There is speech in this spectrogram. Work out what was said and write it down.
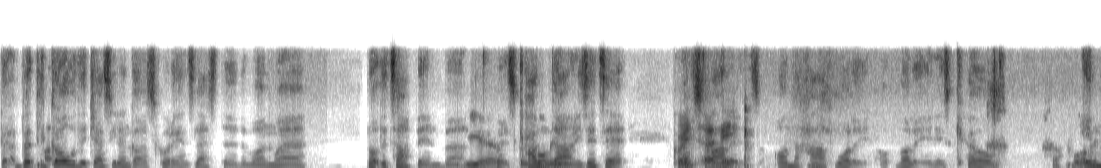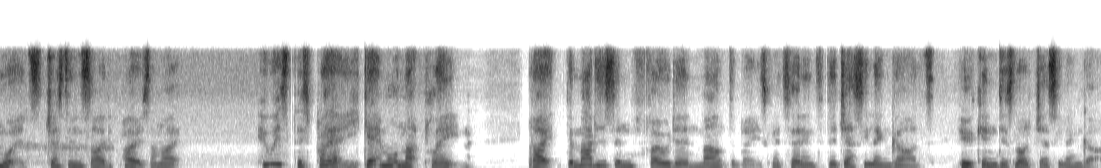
But, but the goal that Jesse Lingard scored against Leicester, the one where not the tap in, but Yeah, where it's come volley. down, he's hit it Great off balance on the half volley, volley and it's curled inwards just inside the post. I'm like, who is this player? You get him on that plane. Like the Madison Foden Mount debate is going to turn into the Jesse Lingard who can dislodge Jesse Lingard.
